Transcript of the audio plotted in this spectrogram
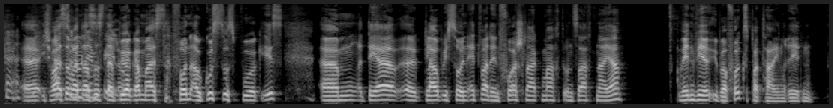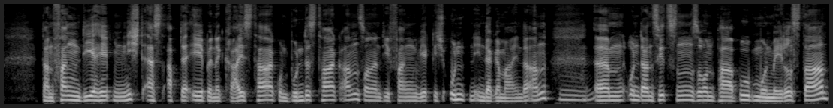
äh, ich weiß aber, dass Empfehlung. es der Bürgermeister von Augustusburg ist, ähm, der, äh, glaube ich, so in etwa den Vorschlag macht und sagt, naja, wenn wir über Volksparteien reden, dann fangen die eben nicht erst ab der Ebene Kreistag und Bundestag an, sondern die fangen wirklich unten in der Gemeinde an. Mhm. Ähm, und dann sitzen so ein paar Buben und Mädels da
